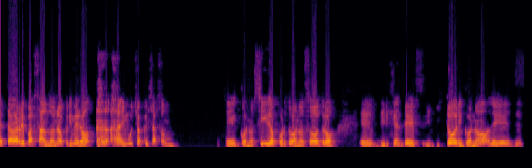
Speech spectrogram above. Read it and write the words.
estaba repasando, ¿no? Primero, hay muchos que ya son conocidos por todos nosotros, eh, dirigentes históricos ¿no? del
